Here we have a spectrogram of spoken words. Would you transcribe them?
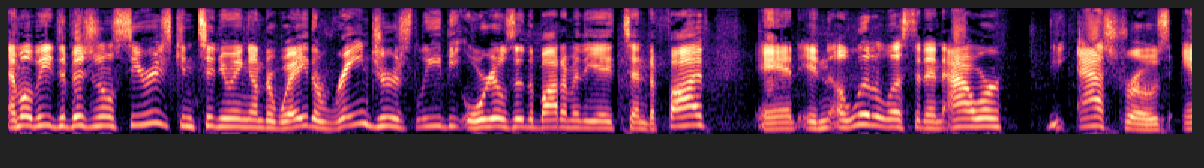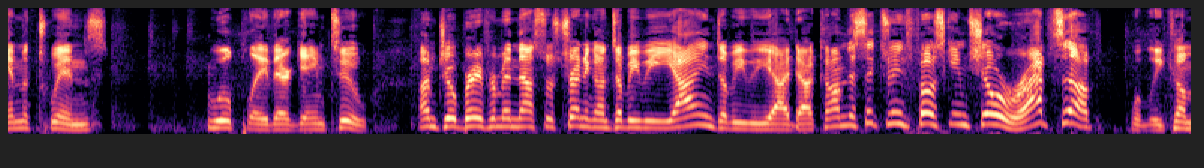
MLB Divisional Series continuing underway. The Rangers lead the Orioles in the bottom of the eighth, 10 to 5. And in a little less than an hour, the Astros and the Twins will play their game two. I'm Joe Braverman. That's what's trending on WEEI and WEEI.com. The Six Rings postgame show wraps up when we come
